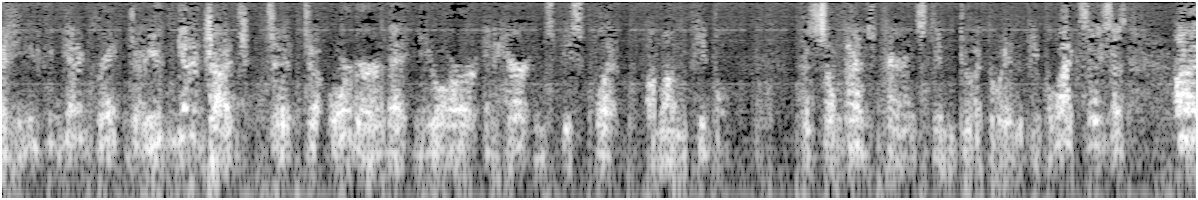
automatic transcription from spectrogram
But you can get a great you can get a judge to, to order that your inheritance be split among people. Because sometimes parents didn't do it the way that people like. So he says, uh,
